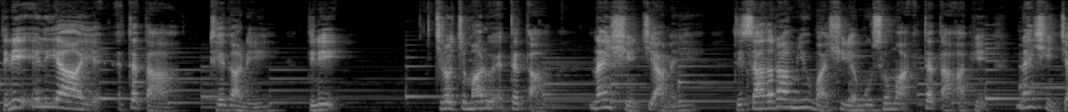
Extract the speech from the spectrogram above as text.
ဒီနေ့အေလိယရဲ့အသက်တာ ထဲကနေဒီနေ့ကျွန်တော်ကျမတို့ရဲ့အသက်တာနှိုင်းရှင်ကြမယ်ဒီသာသနာမြို့မှာရှိတဲ့မူဆုံးမအသက်တာအဖြစ်နှိုင်းရှင်ကြ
